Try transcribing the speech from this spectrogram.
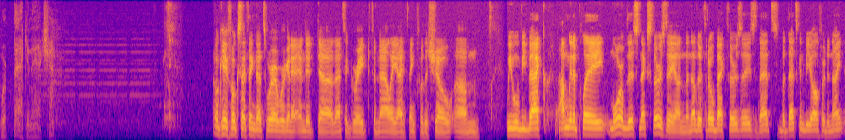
We're back in action. Okay, folks, I think that's where we're going to end it. Uh, that's a great finale, I think, for the show. Um, we will be back. I'm going to play more of this next Thursday on another Throwback Thursdays. That's but that's going to be all for tonight.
